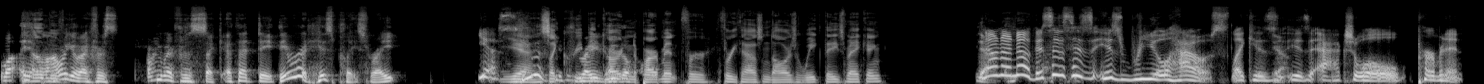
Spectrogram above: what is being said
well, yeah, whole I want to go back for. a s- I want to go back for a sec. At that date, they were at his place, right? Yes. Yeah, was it's like getting ready creepy to do the garden apartment for three thousand dollars a week that he's making. Yeah. No, no, no. This is his his real house, like his Yeah. his actual permanent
